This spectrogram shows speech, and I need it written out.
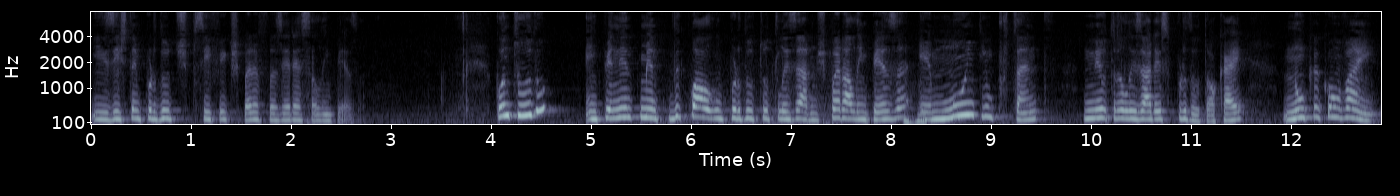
e existem produtos específicos para fazer essa limpeza. Contudo, independentemente de qual o produto utilizarmos para a limpeza, uhum. é muito importante neutralizar esse produto, ok? Nunca convém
